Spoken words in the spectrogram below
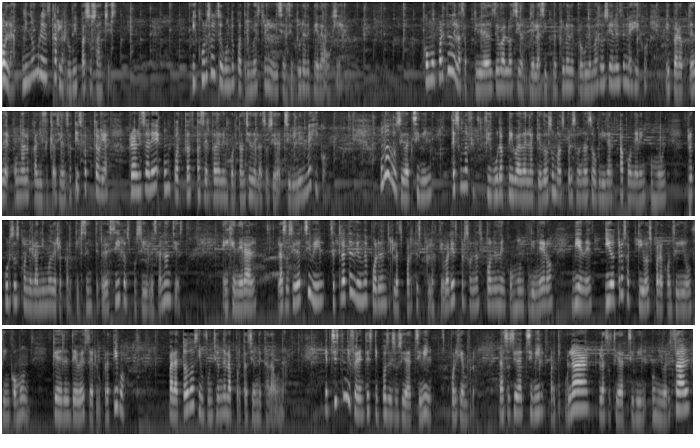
Hola, mi nombre es Carla Rubí Paso Sánchez y curso el segundo cuatrimestre en la licenciatura de Pedagogía. Como parte de las actividades de evaluación de la asignatura de Problemas Sociales de México y para obtener una calificación satisfactoria, realizaré un podcast acerca de la importancia de la sociedad civil en México. Una sociedad civil es una figura privada en la que dos o más personas obligan a poner en común recursos con el ánimo de repartirse entre sí las posibles ganancias. En general, la sociedad civil se trata de un acuerdo entre las partes por las que varias personas ponen en común dinero, bienes y otros activos para conseguir un fin común, que debe ser lucrativo, para todos y en función de la aportación de cada una. Existen diferentes tipos de sociedad civil, por ejemplo, la sociedad civil particular, la sociedad civil universal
